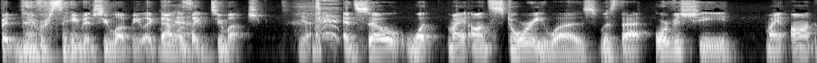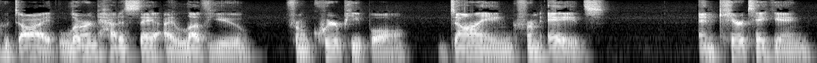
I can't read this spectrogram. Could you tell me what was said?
but never saying that she loved me. Like that Yeah. was like too much. Yeah. And so what my aunt's story was was that Urvashi, my aunt who died, learned how to say I love you from queer people dying from AIDS and caretaking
